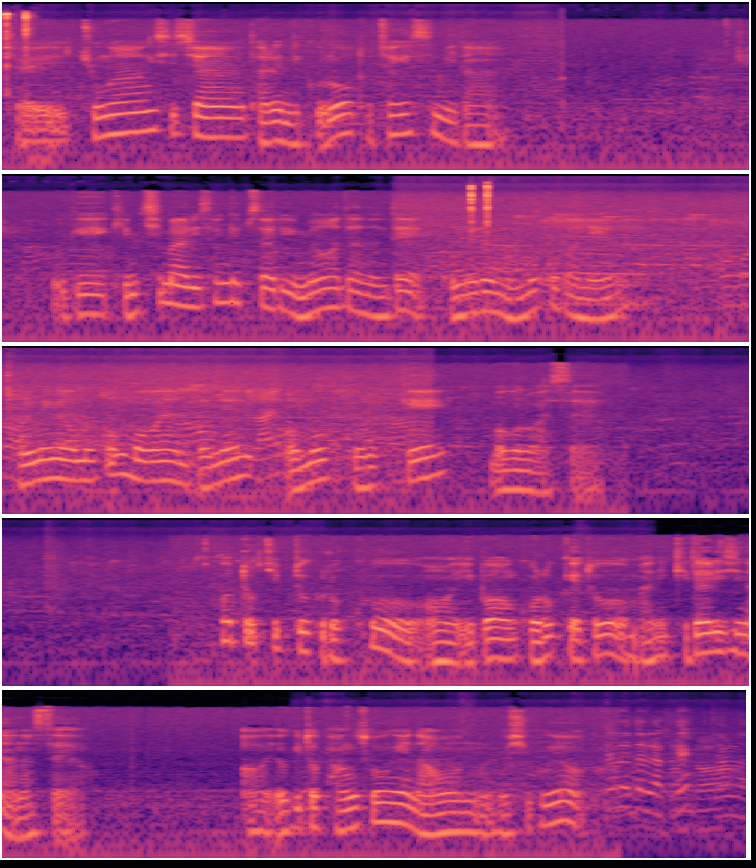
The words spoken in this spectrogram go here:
저희 중앙시장 다른 입구로 도착했습니다. 여기 김치말이 삼겹살이 유명하다는데 오늘은 못 먹고 가네요. 강릉에 오면 꼭 먹어야 한다는 어묵 고로케 먹으러 왔어요. 호떡집도 그렇고 어, 이번 고로케도 많이 기다리진 않았어요. 어, 여기도 방송에 나온 곳이고요. 잘라달라 그래? 잘라서.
